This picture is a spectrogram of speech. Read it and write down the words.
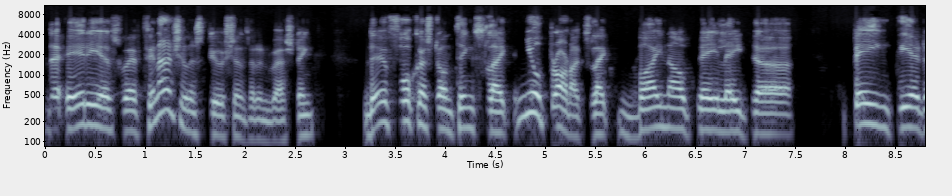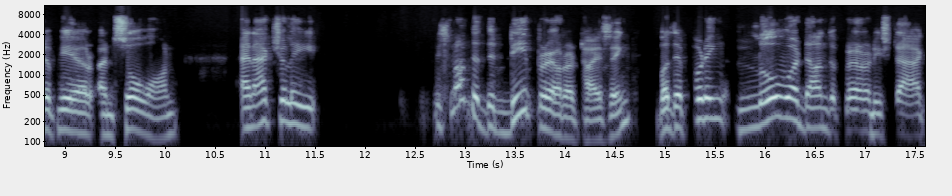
the areas where financial institutions are investing, they're focused on things like new products like buy now, pay later, paying peer to peer, and so on. And actually, it's not that they're deprioritizing, but they're putting lower down the priority stack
